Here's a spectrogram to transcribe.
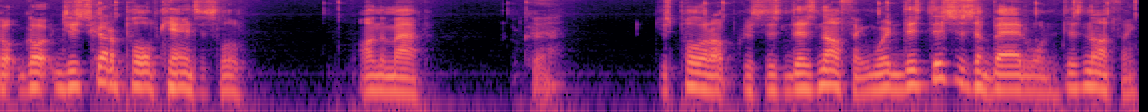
Go go. Just got to pull up Kansas, Lou, on the map. okay. Just pull it up because there's, there's nothing. We're, this this is a bad one. There's nothing.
